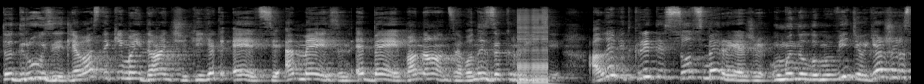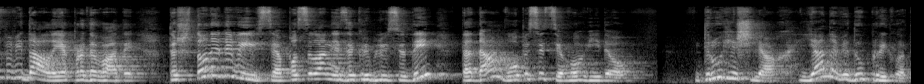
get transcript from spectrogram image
То, друзі, для вас такі майданчики, як Etsy, Amazon, eBay, Bonanza, вони закриті. Але відкриті соцмережі. У минулому відео я вже розповідала, як продавати. Тож, хто не дивився, посилання закріплю сюди та дам в описі цього відео. Другий шлях. Я наведу приклад.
